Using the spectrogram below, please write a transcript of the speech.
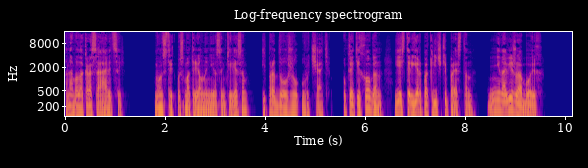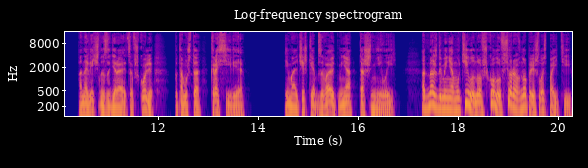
Она была красавицей. Монстрик посмотрел на нее с интересом и продолжил урчать. У Кэти Хоган есть терьер по кличке Престон. Ненавижу обоих. Она вечно задирается в школе, потому что красивее. и мальчишки обзывают меня тошнилой. Однажды меня мутило, но в школу все равно пришлось пойти.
